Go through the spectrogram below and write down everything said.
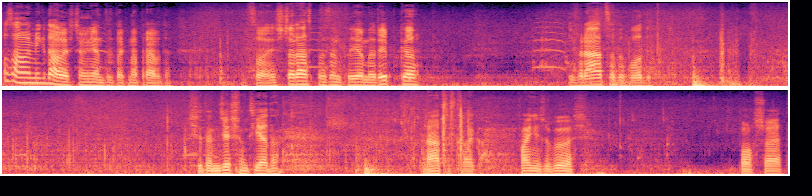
po same migdały wciągnięte tak naprawdę. Co, jeszcze raz prezentujemy rybkę i wraca do wody. 71. Wraca kolego. Fajnie, że byłeś. Poszedł.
